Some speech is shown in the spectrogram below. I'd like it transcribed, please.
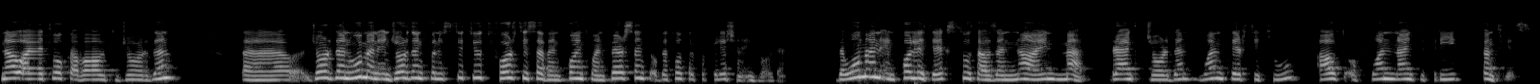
Now I talk about Jordan. Uh, Jordan women in Jordan constitute 47.1% of the total population in Jordan. The Women in Politics 2009 map ranked Jordan 132 out of 193 countries,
